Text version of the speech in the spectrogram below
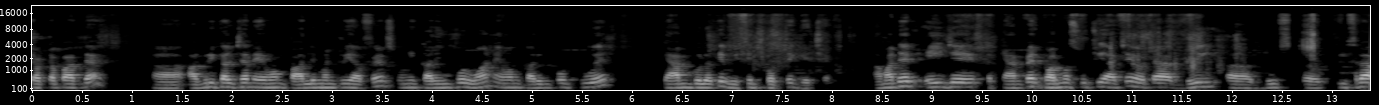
চট্টোপাধ্যায় এগ্রিকালচার এবং পার্লামেন্টারি অ্যাফেয়ার্স উনি করিমপুর ওয়ান এবং করিমপুর টু এর ক্যাম্পগুলোকে ভিজিট করতে গেছেন। আমাদের এই যে ক্যাম্পের কর্মসূচি আছে, ওটা দুই তিসরা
